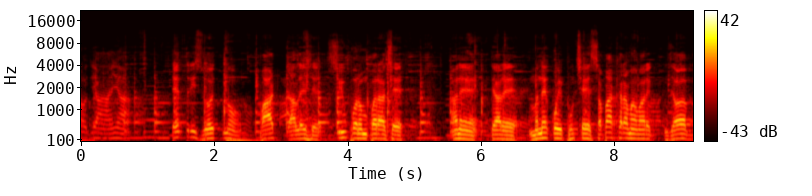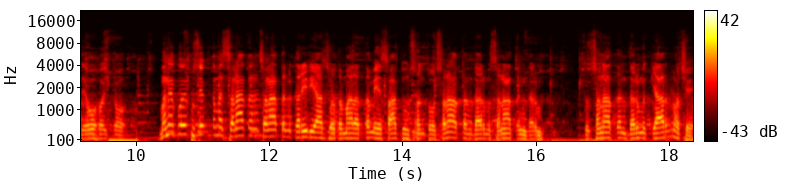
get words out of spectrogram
સપ્તાહનો જ્યાં અહીંયા તેત્રીસ જ્યોતનો પાઠ ચાલે છે, શિવ પરંપરા છે. અને ત્યારે મને કોઈ પૂછે સપાખરામાં મારે જવાબ દેવો હોય તો? મને કોઈ પૂછે કે, તમે સનાતન સનાતન કરી રહ્યા છો, તમારા તમે સાધુ સંતો, સનાતન ધર્મ સનાતન ધર્મ. તો સનાતન ધર્મ ક્યારનો છે?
